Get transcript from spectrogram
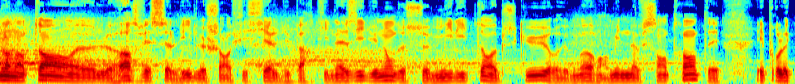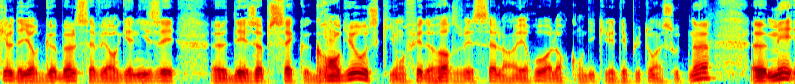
Et l'on entend euh, le Horst Wessel-Lied, le chant officiel du parti nazi, du nom de ce militant obscur euh, mort en 1930 et, pour lequel d'ailleurs Goebbels avait organisé euh, des obsèques grandioses qui ont fait de Horst Wessel un héros alors qu'on dit qu'il était plutôt un souteneur. mais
